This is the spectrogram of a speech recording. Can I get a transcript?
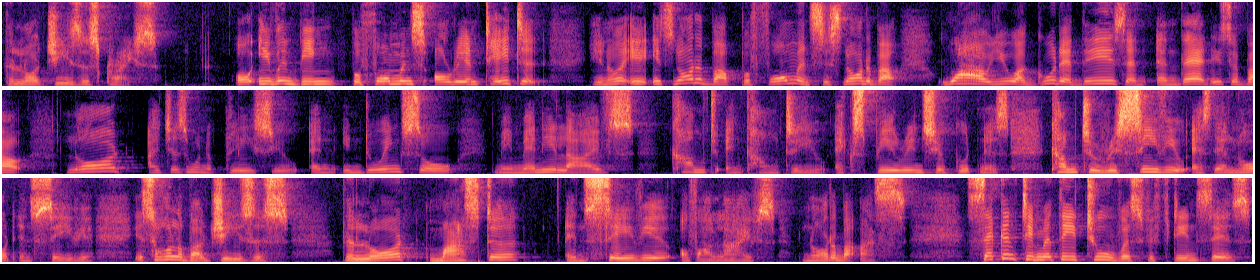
the Lord Jesus Christ. Or even being performance orientated you know, it, it's not about performance. It's not about, wow, you are good at this and, and that. It's about, Lord, I just want to please you. And in doing so, may many lives come to encounter you, experience your goodness, come to receive you as their Lord and Savior. It's all about Jesus, the Lord, Master, and Savior of our lives, not about us. 2 Timothy 2, verse 15 says,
